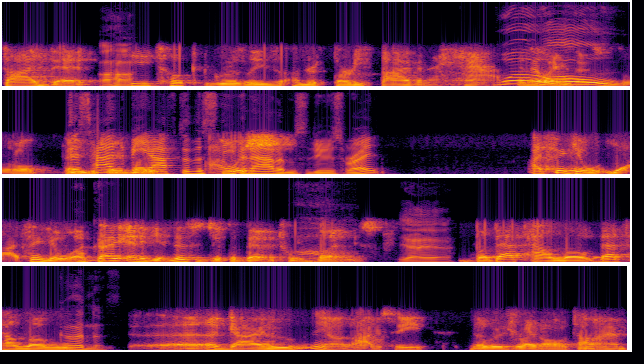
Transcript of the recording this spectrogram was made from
side bet. Uh-huh. He took Grizzlies under 35 and a half. Whoa! And they're like, "This little This had to be buddies." after the I Steven was- Adams news, right? I think it. Yeah, I think it was. Okay. And again, this is just a bet between buddies. Yeah, yeah. But that's how low. That's how low. Goodness. uh, a guy who, you know, obviously nobody's right all the time,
